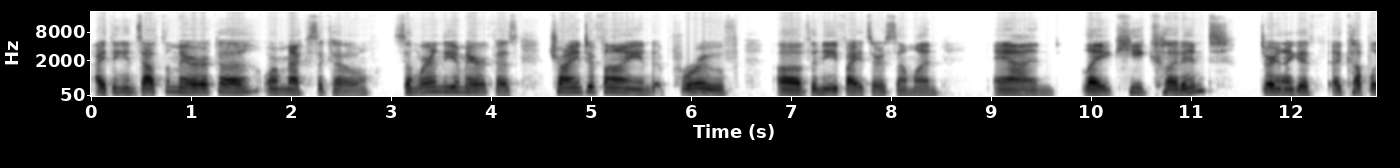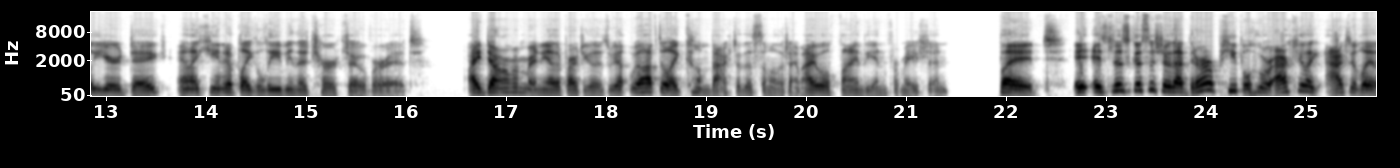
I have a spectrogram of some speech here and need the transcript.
I think in South America or Mexico, somewhere in the Americas, trying to find proof of the Nephites or someone, and like he couldn't during like a, a couple year dig, and like he ended up like leaving the church over it. I don't remember any other particulars. We'll, we'll have to like come back to this some other time. I will find the information. But it, it just goes to show that there are people who are actually like actively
